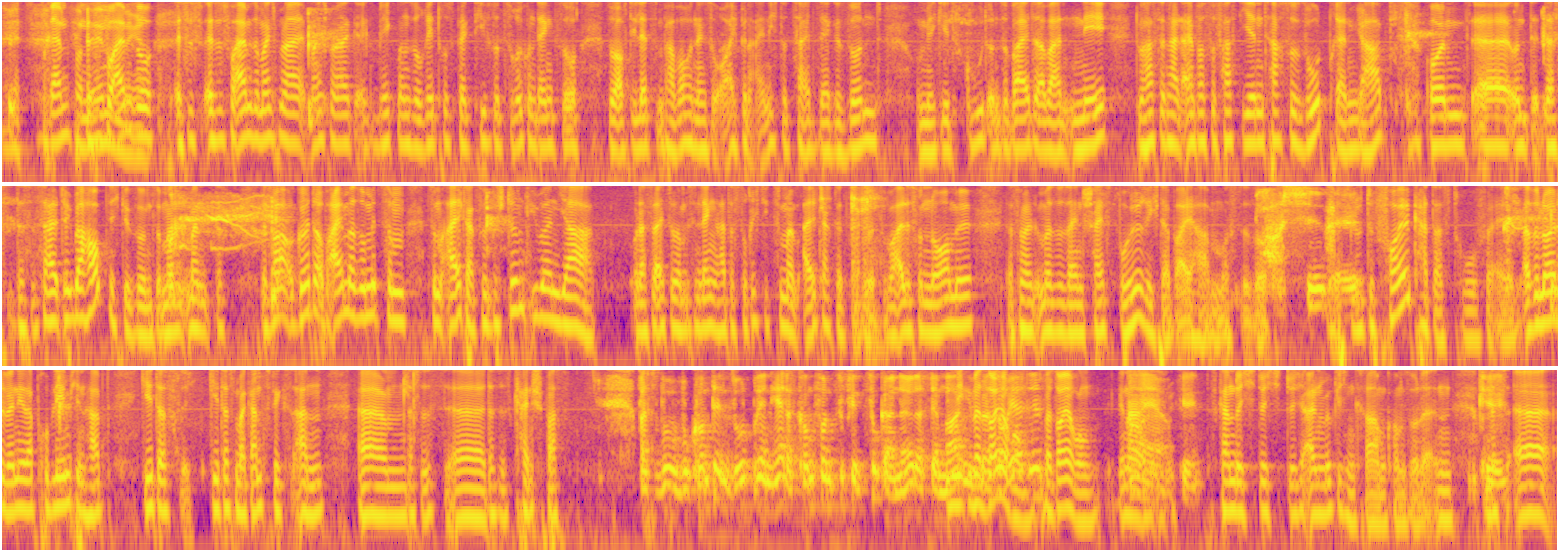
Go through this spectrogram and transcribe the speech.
Es brennt von Es ist innen. vor allem so, es ist, es ist vor allem so, manchmal, manchmal blickt man so retrospektiv so zurück und denkt so, so auf die letzten paar Wochen und denkt so, oh, ich bin eigentlich zurzeit sehr gesund und mir geht's gut und so weiter. Aber nee, du hast dann halt einfach so fast jeden Tag so Sodbrennen gehabt und, äh, und das, das ist halt überhaupt nicht gesund. So, man, man, das, das war, gehörte auf einmal so mit zum, zum Alltag für bestimmt über ein Jahr. Oder vielleicht sogar ein bisschen länger, hat das so richtig zu meinem Alltag dazu gehört. So war alles so normal, dass man halt immer so seinen scheiß Bullrich dabei haben musste. So. Oh shit, ey. Absolute Vollkatastrophe, ey. Also Leute, wenn ihr da Problemchen habt, geht das, geht das mal ganz fix an. Ähm, das, ist, äh, das ist kein Spaß. Was, wo, wo kommt denn Sodbrennen her? Das kommt von zu viel Zucker, ne? Dass der Nee, Magen Übersäuerung, übersäuert ist? Übersäuerung, genau. Ah, ja, okay. Das kann durch, durch, durch allen möglichen Kram kommen. So. Und Okay. das äh,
